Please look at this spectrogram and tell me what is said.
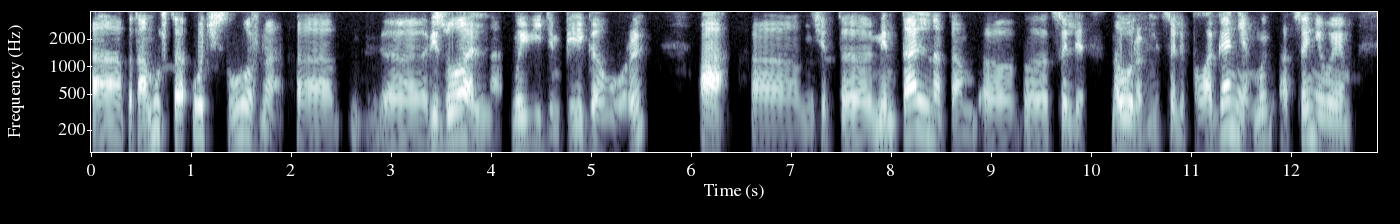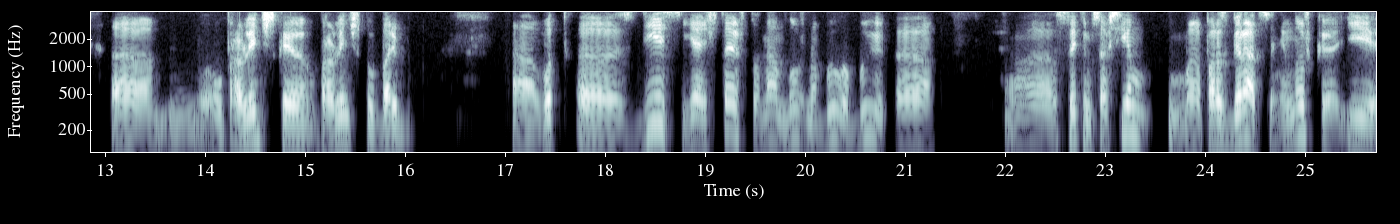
Потому что очень сложно визуально мы видим переговоры, а значит, э, ментально, там, э, цели, на уровне целеполагания мы оцениваем управленческую, управленческую борьбу. Вот здесь я считаю, что нам нужно было бы с этим совсем поразбираться немножко. И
